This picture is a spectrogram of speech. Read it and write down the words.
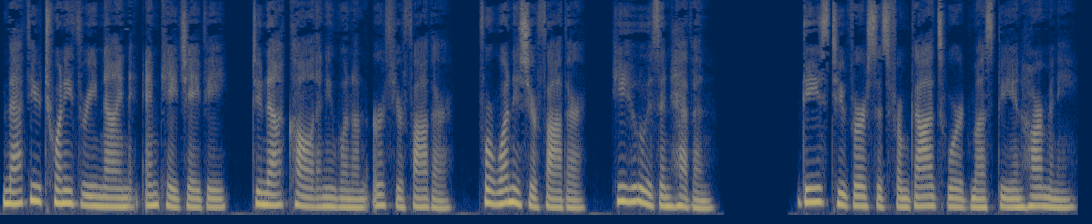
Matthew 23 9 NKJV Do not call anyone on earth your father, for one is your father, he who is in heaven. These two verses from God's Word must be in harmony.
